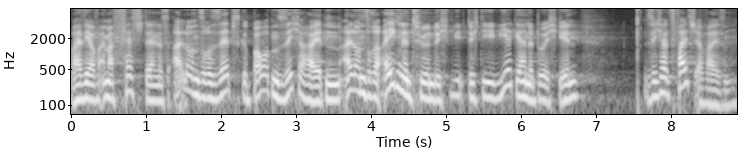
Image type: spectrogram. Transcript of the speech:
weil wir auf einmal feststellen, dass all unsere selbstgebauten Sicherheiten, all unsere eigenen Türen, durch, durch die wir gerne durchgehen, sich als falsch erweisen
